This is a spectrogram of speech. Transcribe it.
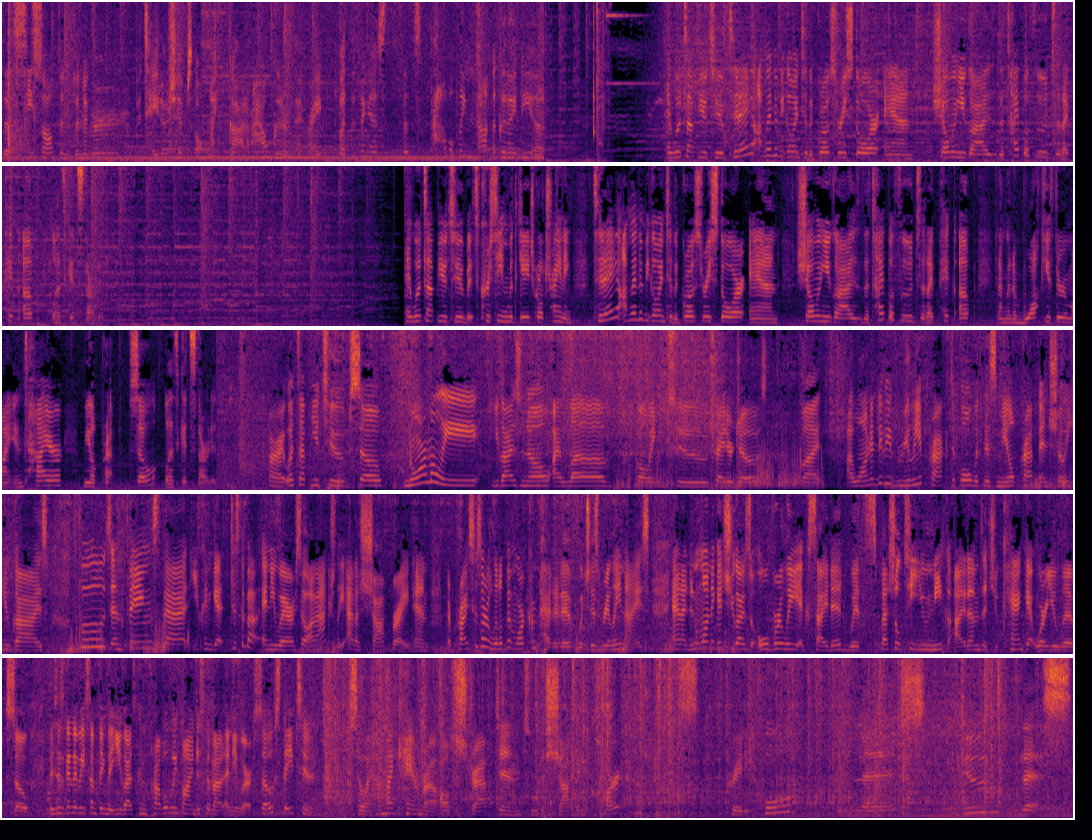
the sea salt and vinegar potato chips. Oh my god, how good are they, right? But the thing is, that's probably not a good idea. Hey, what's up YouTube? Today I'm to be going to the grocery store and showing you guys the type of foods that I pick up. Let's get started. Hey, what's up YouTube? It's Christine with Gauge Girl Training. Today I'm to be going to the grocery store and showing you guys the type of foods that I pick up and I'm to walk you through my entire meal prep. So let's get started. Alright, what's up YouTube? So normally, you guys know I love going to Trader Joe's but I wanted to be really practical with this meal prep and show you guys foods and things that you can get just about anywhere. So I'm actually at a ShopRite and their prices are a little bit more competitive, which is really nice. And I didn't want to get you guys overly excited with specialty unique items that you can't get where you live. So this is going to be something that you guys can probably find just about anywhere. So stay tuned. So I have my camera all strapped into the shopping cart. It's pretty cool. Let's do this.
